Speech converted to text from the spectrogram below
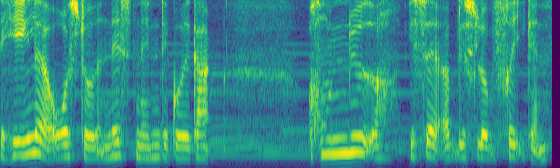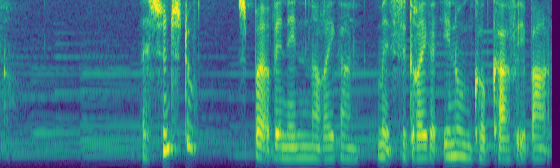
Det hele er overstået næsten inden det er gået i gang. Og hun nyder især at blive sluppet fri igen. Hvad synes du? spørger veninden og rikkeren, mens de drikker endnu en kop kaffe i baren.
